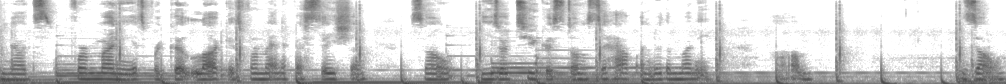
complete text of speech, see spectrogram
you know, it's for money, it's for good luck, it's for manifestation. So these are two good stones to have under the money. Um, zone.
